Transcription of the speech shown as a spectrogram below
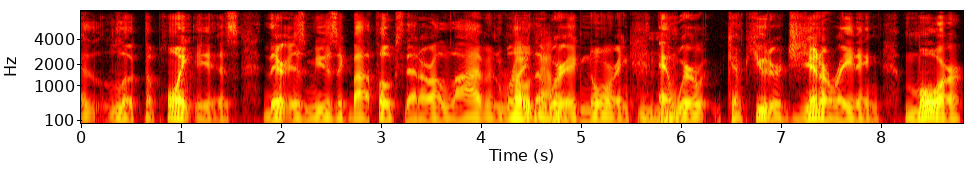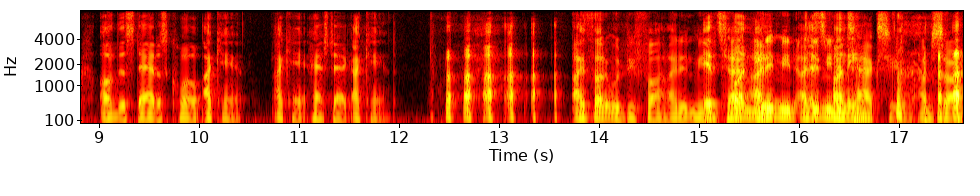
uh, look, the point is there is music by folks that are alive and well Right that now. we're ignoring, and we're computer generating more of the status quo. I can't. I can't. Hashtag I can't. I thought it would be fun. I didn't mean It's to. Ta- funny. I didn't mean. I It's didn't mean funny. to tax you. I'm sorry.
